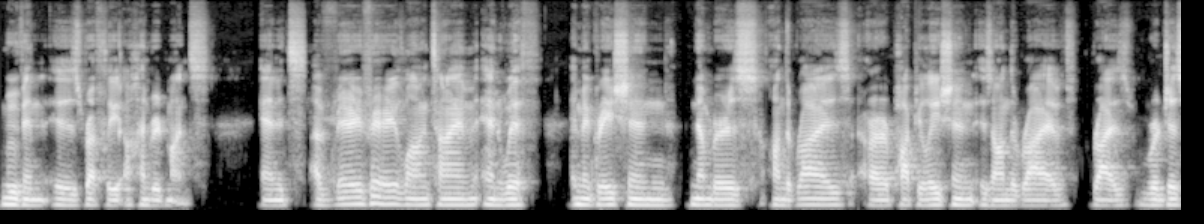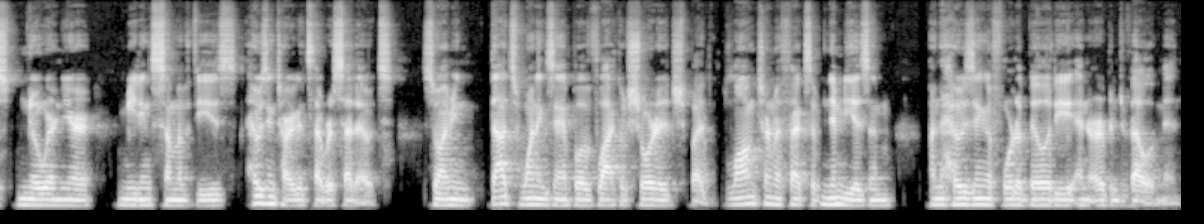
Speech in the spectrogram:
move in is roughly 100 months. And it's a very, very long time. And with immigration numbers on the rise, our population is on the rise. Rise. We're just nowhere near meeting some of these housing targets that were set out. So, I mean, that's one example of lack of shortage, but long term effects of NIMBYism on housing affordability and urban development.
